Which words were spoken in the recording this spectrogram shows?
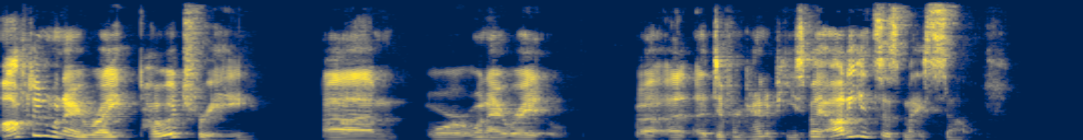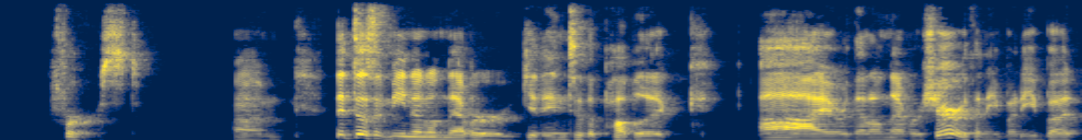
often when I write poetry um, or when I write a, a, different kind of piece, my audience is myself first. Um, that doesn't mean it'll never get into the public I or that I'll never share with anybody. But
